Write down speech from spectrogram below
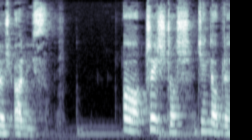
Cześć, Alice. O, cześć Josh, dzień dobry.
